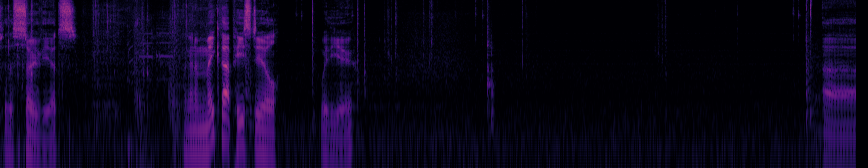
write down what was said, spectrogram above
to the Soviets. I'm going to make that peace deal with you. Uh...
